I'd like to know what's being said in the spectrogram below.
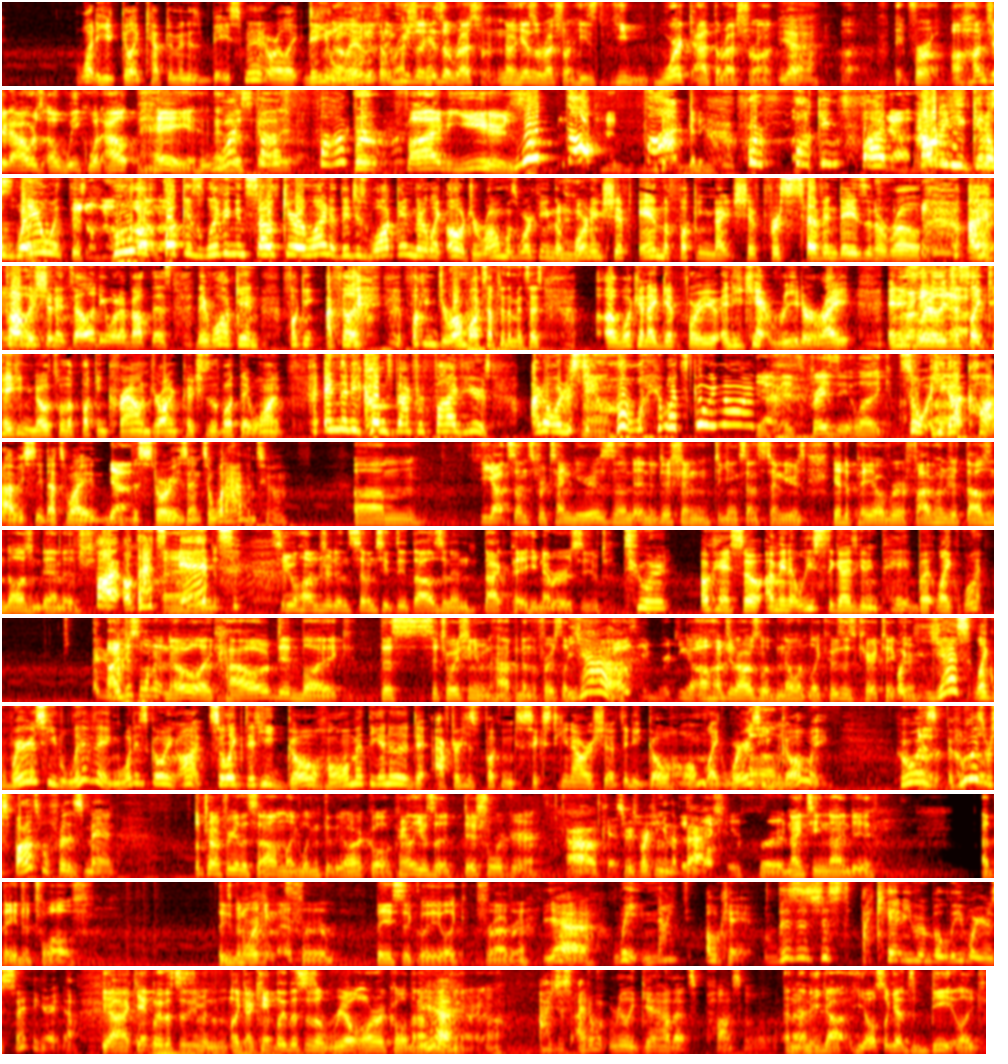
what he like kept him in his basement, or like did he No, live he's, at the he's a, restaurant? he's a restaurant. No, he has a restaurant. He's he worked at the restaurant yeah. uh, for a hundred hours a week without pay. And What this the guy fuck? for five years. what fuck? Getting- For fucking five? Yeah. How did he get away like, with this? I don't know. Who the don't know. fuck is living in South Carolina? They just walk in, they're like, "Oh, Jerome was working the morning shift and the fucking night shift for seven days in a row." I probably shouldn't tell anyone about this. They walk in, fucking. I feel like fucking Jerome walks up to them and says, uh, "What can I get for you?" And he can't read or write, and he's Right, literally yeah. just like taking notes with a fucking crown, drawing pictures of what they want, and then he comes back for five years. I don't understand what's going on. yeah, it's crazy. Like So he uh, got caught, obviously. That's why Yeah. the story is in. So what happened to him? um he got sentenced for 10 years and in addition to getting sentenced 10 years he had to pay over $500000 in damage Five. Oh, that's And- it. 273000 in back pay he never received Two hundred. Okay, so I mean, at least the guy's getting paid. But like, what? i just want to know like how did like this situation even happened in the first? Like, Yeah. how is he working a hundred hours with no one? Like, who's his caretaker? Well, yes, like where is he living? What is going on? So like did he go home at the end of the day after his fucking 16-hour shift? Did he go home? Like where is Um, he going? Who is uh, who is responsible for this man? still trying to figure this out. I'm like looking through the article. Apparently, he was a dish worker. Ah, okay. So he's working in the back. for 1990 at the age of 12. So he's been working there for basically like forever. Yeah. Wait, 90 Okay. This is just I can't even believe what you're saying right now. Yeah, I can't believe this is even like I can't believe this is a real article that I'm Yeah. looking at right now. I just I don't really get how that's possible. And then he got he also gets beat like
